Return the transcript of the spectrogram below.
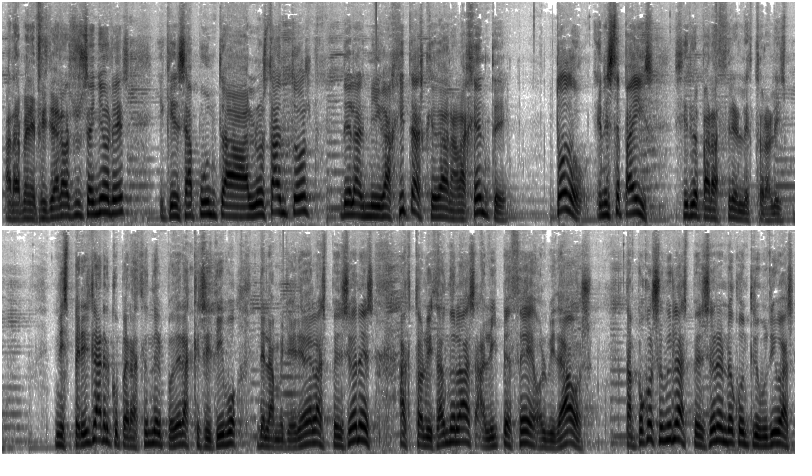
para beneficiar a sus señores y quién se apunta a los tantos de las migajitas que dan a la gente. Todo en este país sirve para hacer electoralismo ni esperéis la recuperación del poder adquisitivo de la mayoría de las pensiones, actualizándolas al IPC, olvidaos. Tampoco subir las pensiones no contributivas,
